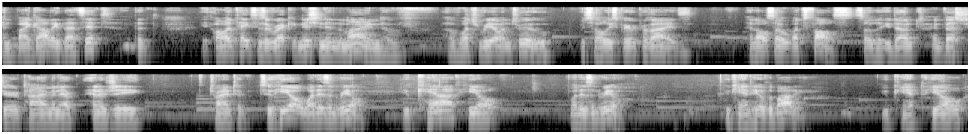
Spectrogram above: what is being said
And by golly, that's it. That it, all it takes is a recognition in the mind of, of what's real and true which the Holy Spirit provides, and also what's false, so that you don't invest your time and energy trying to, to heal what isn't real. You cannot heal what isn't real. You can't heal the body. You can't heal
